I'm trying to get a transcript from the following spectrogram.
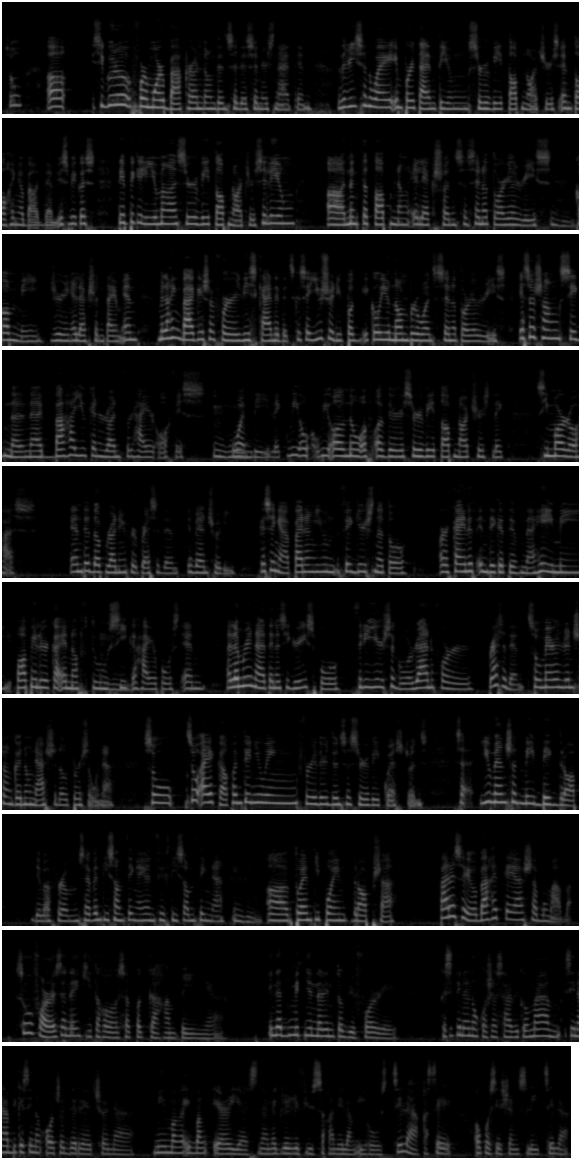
So, uh, siguro for more background lang din sa listeners natin, the reason why importante yung survey top-notchers and talking about them is because typically yung mga survey top-notchers, sila yung uh, nagtatop ng election sa senatorial race come May during election time. And malaking bagay siya for these candidates kasi usually pag ikaw yung number one sa senatorial race, isa siyang signal na baka you can run for higher office Mhm. one day. Like we all, we all know of other survey top-notchers like si Mar Rojas ended up running for president eventually. Kasi nga, parang yung figures na to are kind of indicative na, hey, may popular ka enough to Mhm. seek a higher post. And alam rin natin na si Grace po, three years ago, ran for president. So, meron rin siyang ganong national persona. So, so Aika, continuing further dun sa survey questions, sa, you mentioned may big drop, di ba? From 70-something ngayon, 50-something na. Mhm. Uh, 20-point drop siya. Para sa'yo, bakit kaya siya bumaba? So far, sa nakikita ko sa pagkakampaign niya, inadmit niya na rin to before eh. Kasi tinanong ko siya, sabi ko, ma'am, sinabi kasi ng Ocho Derecho na may mga ibang areas na nagre-refuse sa kanilang i-host sila kasi opposition slate sila.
